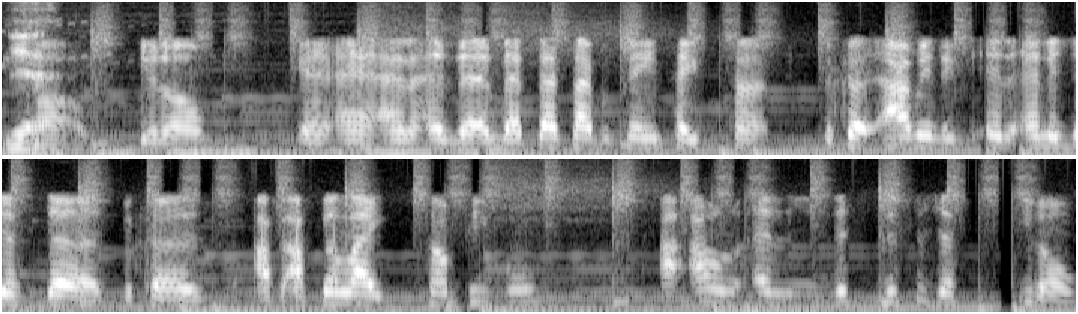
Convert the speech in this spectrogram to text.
Yeah, Uh, you know, and and, and, and that that type of thing takes time because I mean, it, it, and it just does because I, I feel like some people. I, I don't, and this this is just you know,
